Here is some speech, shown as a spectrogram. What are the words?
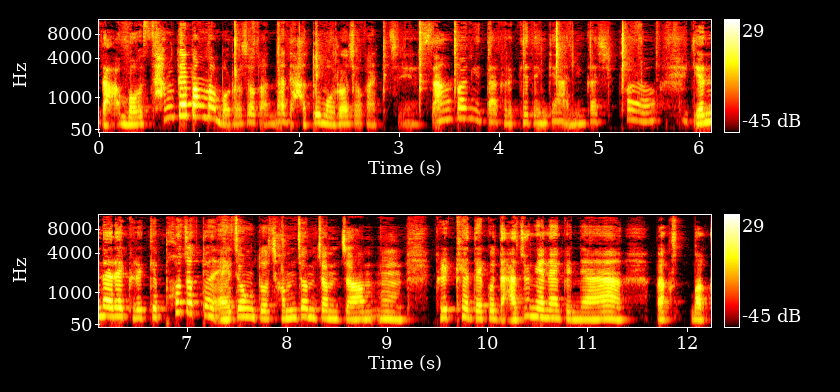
나 뭐 상대방만 멀어져 갔나? 나도 멀어져 갔지. 쌍방이다. 그렇게 된 게 아닌가 싶어요. 옛날에 그렇게 퍼졌던 애정도 점점 점점 음, 그렇게 되고 나중에는 그냥 막막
